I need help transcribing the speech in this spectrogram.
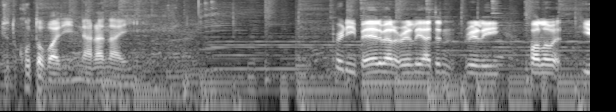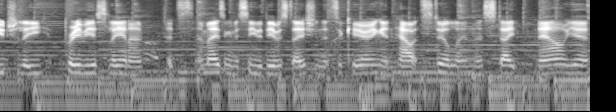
うちょっと言葉にならない pretty bad about it really. I didn't really follow it hugely previously, and I, it's amazing to see the devastation that's occurring and how it's still in this state now. Yeah.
